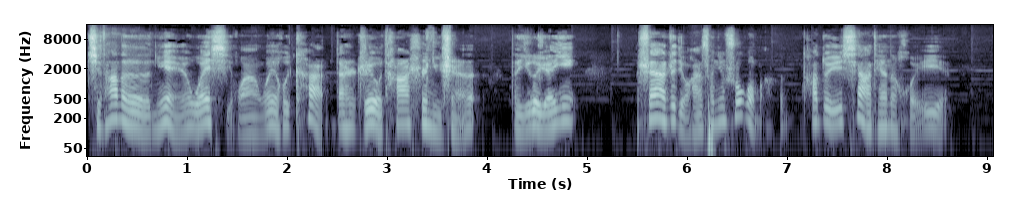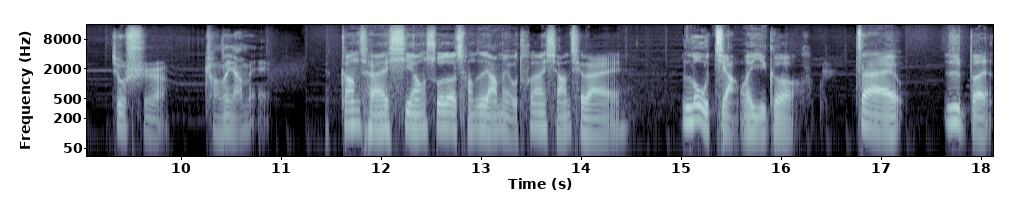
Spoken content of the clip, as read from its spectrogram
其他的女演员我也喜欢，我也会看，但是只有她是女神的一个原因。山下智久还曾经说过嘛，他对于夏天的回忆就是长泽雅美。刚才夕阳说到长泽雅美，我突然想起来漏讲了一个，在日本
